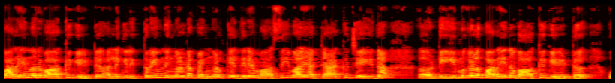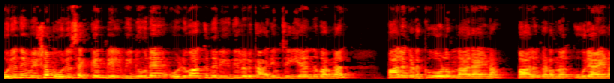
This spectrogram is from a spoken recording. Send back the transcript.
പറയുന്ന ഒരു വാക്ക് കേട്ട് അല്ലെങ്കിൽ ഇത്രയും നിങ്ങളുടെ പെങ്ങൾക്കെതിരെ മാസീവായി അറ്റാക്ക് ചെയ്ത ടീമുകൾ പറയുന്ന വാക്ക് കേട്ട് ഒരു നിമിഷം ഒരു സെക്കൻഡിൽ വിനുവിനെ ഒഴിവാക്കുന്ന രീതിയിൽ ഒരു കാര്യം ചെയ്യുക എന്ന് പറഞ്ഞാൽ പാലം കിടക്കുവോളും നാരായണ പാലം കടന്നാൽ കൂരായണ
